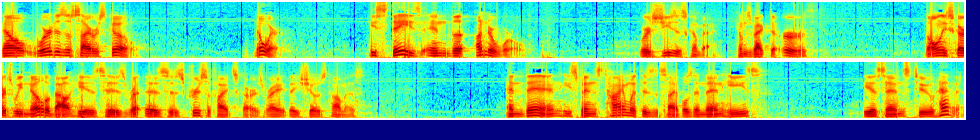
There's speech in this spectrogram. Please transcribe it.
Now, where does Osiris go? Nowhere. He stays in the underworld. Where does Jesus come back? He comes back to earth. The only scars we know about is his, is his crucified scars, right? They shows Thomas. And then he spends time with his disciples, and then he's he ascends to heaven.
